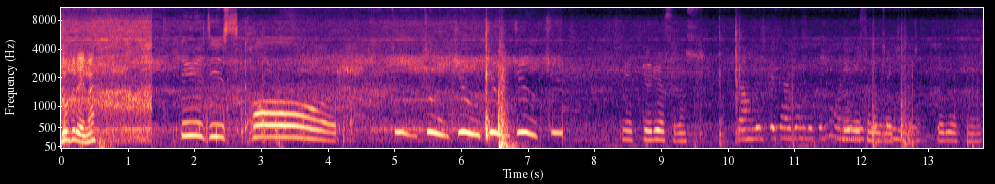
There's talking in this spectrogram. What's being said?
Dur dur Eymen. This is car. Cu, cu, cu, cu, cu, cu. Evet görüyorsunuz. Lekeleri. Görüyorsunuz.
